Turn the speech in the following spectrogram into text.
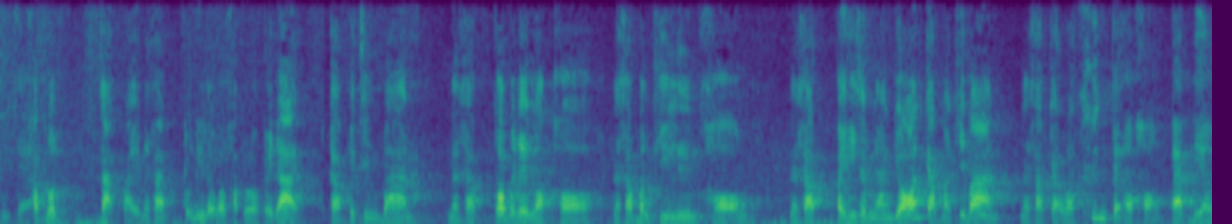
กุญแจขับรถจากไปนะครับ ตรงนี้เราก็ขับรถออกไปได้ กลับไปถึงบ้าน นะครับ ก็ไม่ได้ล็อกคอนะครับ บางทีลืมของนะครับไปที่ทำงานย้อนกลับมาที่บ้านนะครับกะว่าขึ้นไปเอาของแป๊บเดียว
